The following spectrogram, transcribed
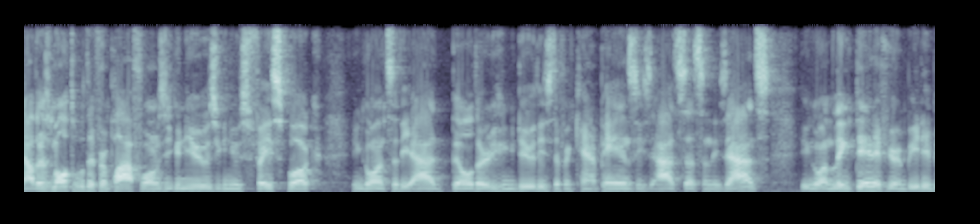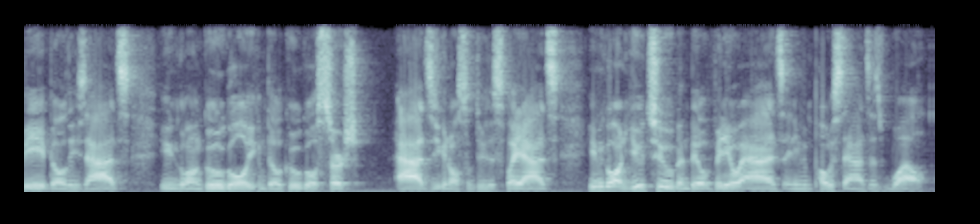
Now there's multiple different platforms you can use. You can use Facebook, you can go into the ad builder, you can do these different campaigns, these ad sets and these ads. You can go on LinkedIn if you're in B2B, build these ads. You can go on Google, you can build Google search ads. You can also do display ads. You can go on YouTube and build video ads and even post ads as well.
